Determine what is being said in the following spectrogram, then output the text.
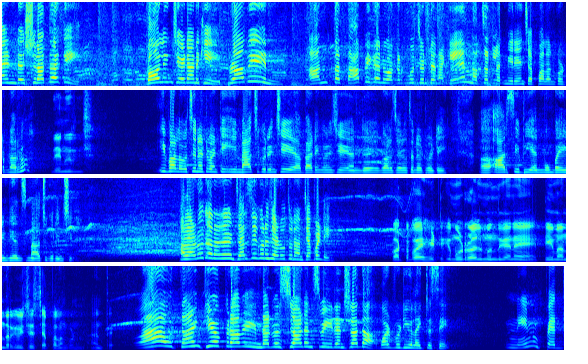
and శ్రద్ధకి బౌలింగ్ చేయడానికి ప్రవీణ్ అంత తాపిగా నువ్వు అక్కడ కూర్చుంటే నాకేం నచ్చట్లేదు. మీరేం చెప్పాలనుకుంటున్నారు? దేని గురించి? ఇవాళ వచ్చినటువంటి ఈ మ్యాచ్ గురించి బ్యాటింగ్ గురించి అండ్ ఇవాళ జరుగుతున్నటువంటి RCB and Mumbai Indians match గురించి. అది అడుగుతాను నేను జెర్సీ గురించి అడుగుతున్నాను. చెప్పండి. కొట్టబోయే హిట్కి మూడు రోజుల ముందుగానే టీం అందరికి విషయం చెప్పాలనుకుంటున్నాను అంతే. Wow thank you Praveen that was short and sweet and Shraddha what would you like to say నేను పెద్ద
